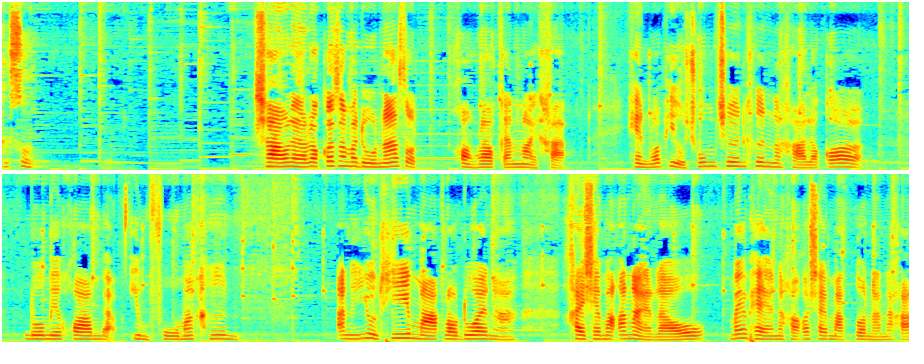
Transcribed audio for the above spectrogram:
หน้าสด เช้าแล้วเราก็จะมาดูหน้าสดของเรากันหน่อยค่ะ เห็นว่าผิวชุ่มชื่นขึ้นนะคะ แล้วก็ดูมีความแบบอิ่มฟูมากขึ้น อันนี้อยู่ที่มาร์กเราด้วยนะ ใครใช้มาร์กอันไหนแล้วไม่แพ้นะคะ ก็ใช้มาร์กตัวนั้นนะคะ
